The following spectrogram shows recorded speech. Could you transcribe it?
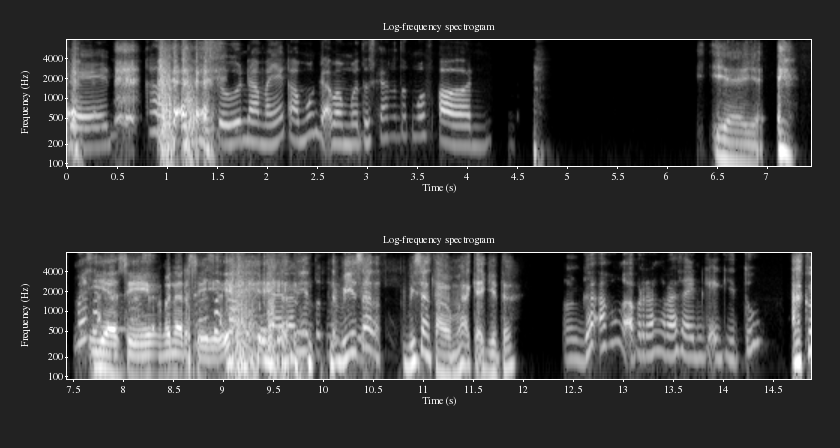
Ben, kalau itu namanya kamu nggak memutuskan untuk move on iya iya masa Iya sih, bener masa sih. bisa bisa tahu mak kayak gitu Enggak, aku nggak pernah ngerasain kayak gitu. aku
